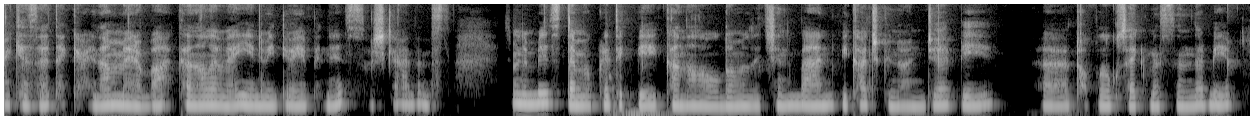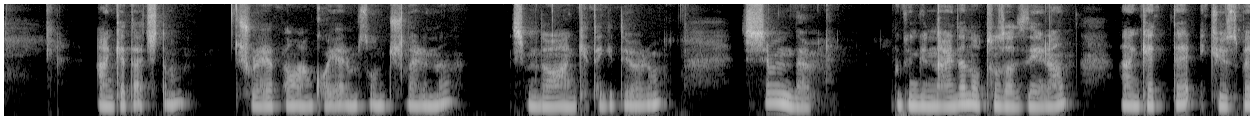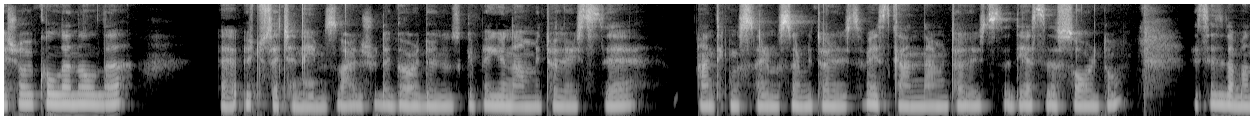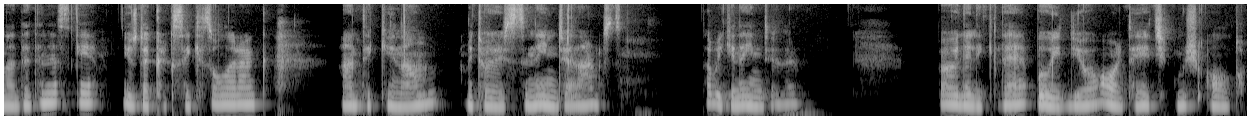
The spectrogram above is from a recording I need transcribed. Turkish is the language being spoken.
Herkese tekrardan merhaba. Kanala ve yeni videoya hepiniz hoş geldiniz. Şimdi biz demokratik bir kanal olduğumuz için ben birkaç gün önce bir e, topluluk sekmesinde bir anket açtım. Şuraya falan koyarım sonuçlarını. Şimdi o ankete gidiyorum. Şimdi bugün günlerden 30 Haziran. Ankette 205 oy kullanıldı. Ee, üç seçeneğimiz vardı. Şurada gördüğünüz gibi Yunan mitolojisi, Antik Mısır, Mısır mitolojisi ve İskandinav mitolojisi diye size sordum. Ve siz de bana dediniz ki %48 olarak Antik Yunan mitolojisini inceler misin? Tabii ki de incelerim. Böylelikle bu video ortaya çıkmış oldu.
